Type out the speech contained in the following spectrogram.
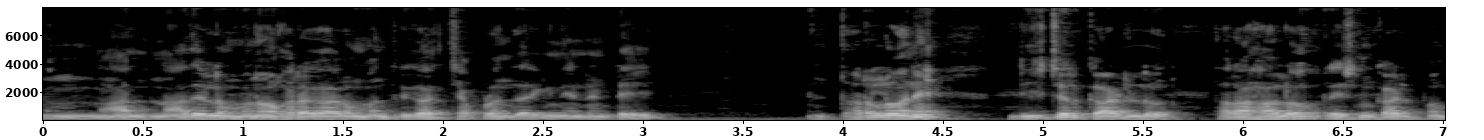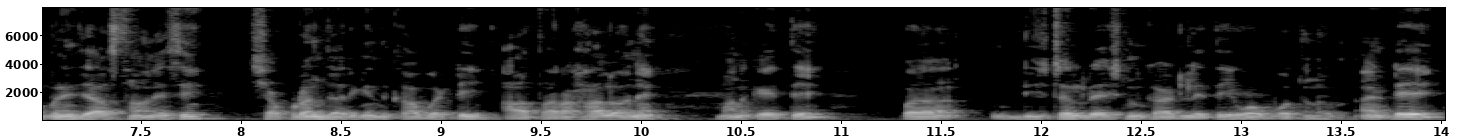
నా నాదేళ్ళ మనోహర్ గారు మంత్రి గారు చెప్పడం జరిగింది ఏంటంటే త్వరలోనే డిజిటల్ కార్డులు తరహాలో రేషన్ కార్డు పంపిణీ చేస్తామనేసి చెప్పడం జరిగింది కాబట్టి ఆ తరహాలోనే మనకైతే ప- డిజిటల్ రేషన్ కార్డులు అయితే ఇవ్వబోతున్నారు. అంటే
